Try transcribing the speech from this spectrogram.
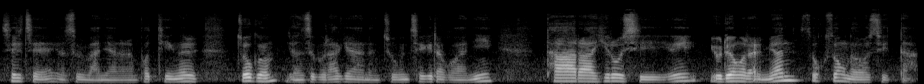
실제 연습을 많이 안 하는 퍼팅을 조금 연습을 하게 하는 좋은 책이라고 하니 타하라 히로시의 요령을 알면 쏙쏙 넣을 수 있다.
